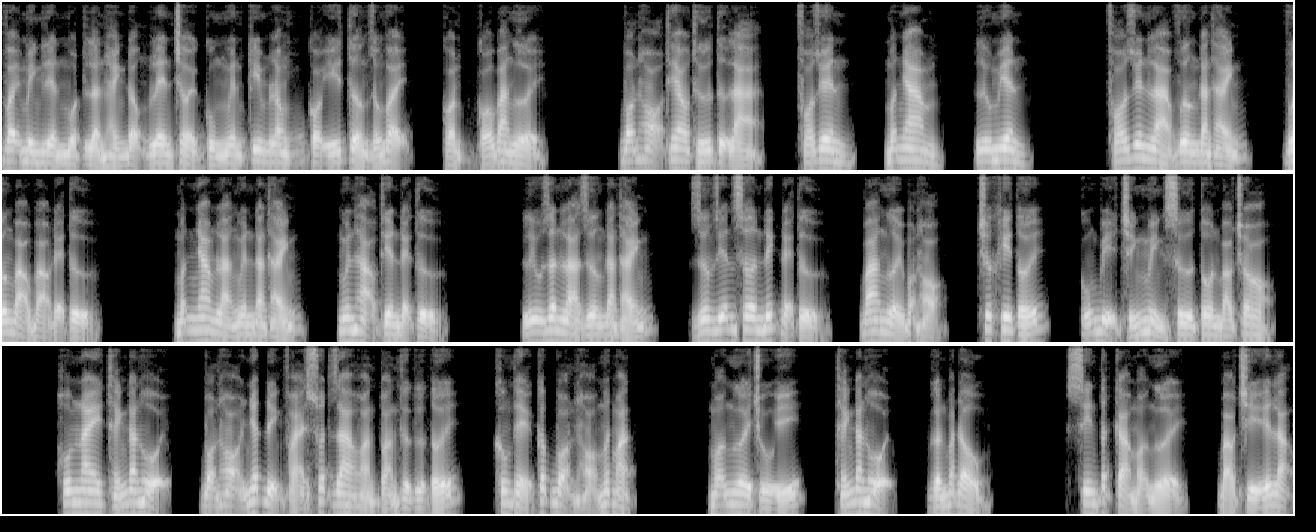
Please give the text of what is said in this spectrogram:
vậy mình liền một lần hành động lên trời cùng nguyên kim long có ý tưởng giống vậy, còn có ba người bọn họ theo thứ tự là phó duyên, mẫn nham, lưu miên. Phó duyên là vương đan thánh, vương bảo bảo đệ tử. Mẫn nham là nguyên đan thánh, nguyên hạo thiên đệ tử. Lưu dân là dương đan thánh, dương diễn sơn đích đệ tử, ba người bọn họ, trước khi tới, cũng bị chính mình sư tôn báo cho. Hôm nay thánh đan hội, bọn họ nhất định phải xuất ra hoàn toàn thực lực tới, không thể cấp bọn họ mất mặt. Mọi người chú ý, thánh đan hội gần bắt đầu. Xin tất cả mọi người, bảo trì yên lặng.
